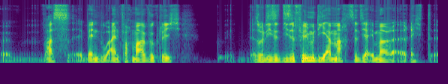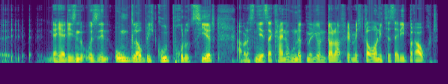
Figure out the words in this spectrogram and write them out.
äh, was, wenn du einfach mal wirklich, also diese, diese Filme, die er macht, sind ja immer recht, äh, naja, die sind, sind unglaublich gut produziert, aber das sind jetzt ja keine 100 Millionen Dollar Filme. Ich glaube auch nicht, dass er die braucht.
